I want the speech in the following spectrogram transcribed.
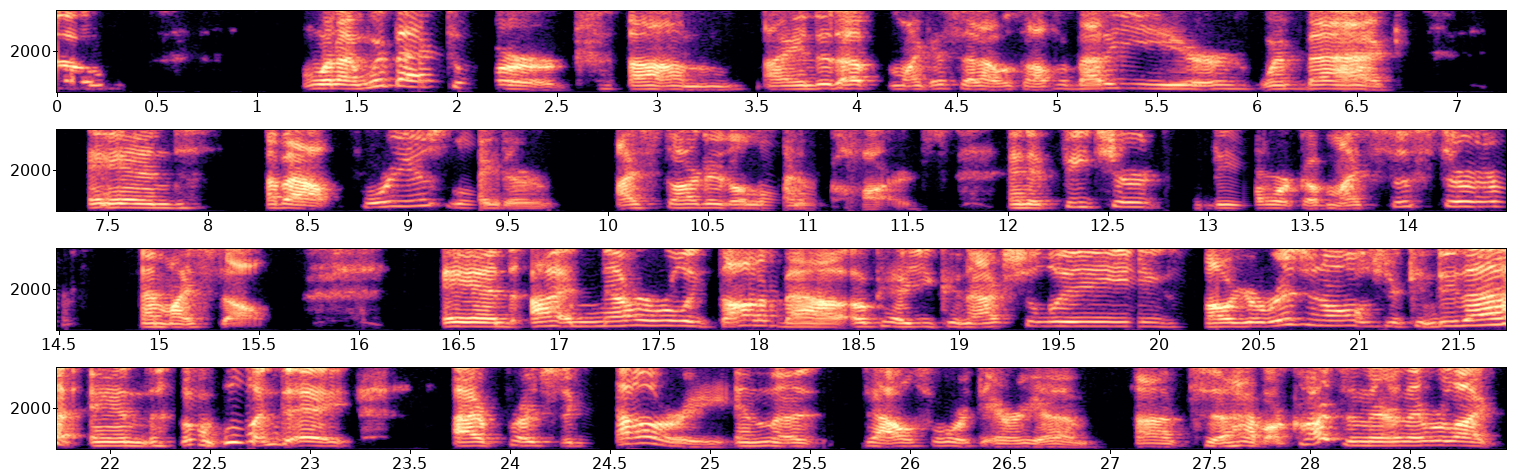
when I went back to work, um, I ended up, like I said, I was off about a year. Went back, and about four years later, I started a line of cards and it featured the work of my sister and myself. And I never really thought about, okay, you can actually sell your originals, you can do that. And one day I approached a gallery in the Dallas Fort Worth area uh, to have our cards in there. And they were like,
